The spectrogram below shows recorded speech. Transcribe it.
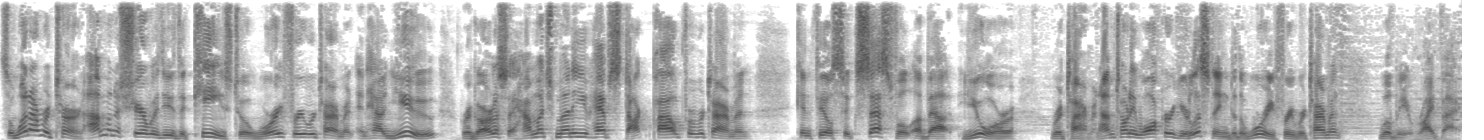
So when I return, I'm going to share with you the keys to a worry-free retirement and how you, regardless of how much money you have stockpiled for retirement, can feel successful about your retirement. I'm Tony Walker. You're listening to the Worry-Free Retirement. We'll be right back.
